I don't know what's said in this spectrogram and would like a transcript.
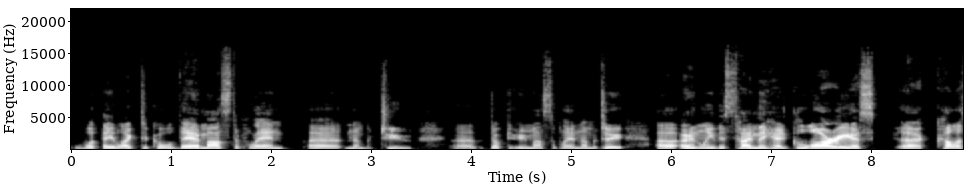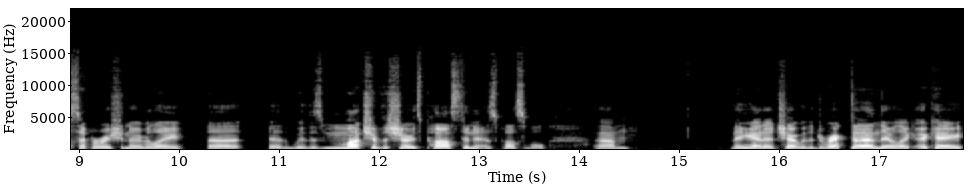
what they like to call their master plan uh number two. Uh Doctor Who master plan number two. Uh only this time they had glorious uh color separation overlay with as much of the show's past in it as possible. Um they had a chat with the director and they were like okay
